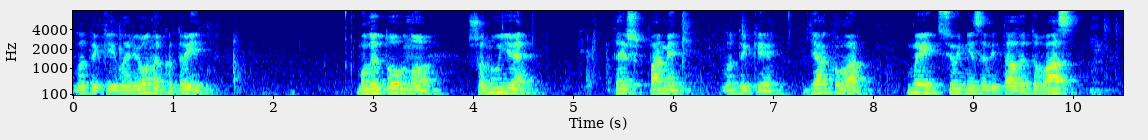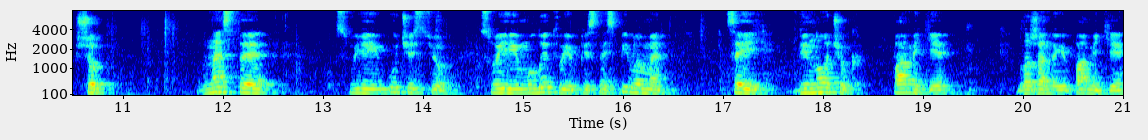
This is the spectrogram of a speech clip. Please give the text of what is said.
владики Іларіона, котрий молитовно шанує теж пам'ять владики Якова, ми сьогодні завітали до вас, щоб внести своєю участю, своєю молитвою, піснеспівами цей віночок пам'яті, блаженої пам'яті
